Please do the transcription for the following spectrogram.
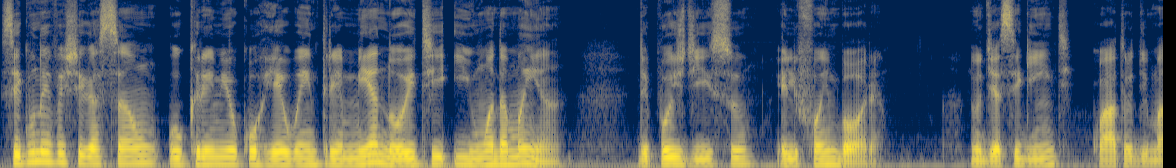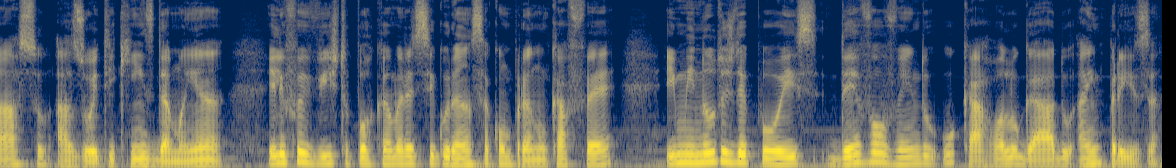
Segundo a investigação, o crime ocorreu entre meia-noite e uma da manhã. Depois disso, ele foi embora. No dia seguinte, 4 de março, às 8h15 da manhã, ele foi visto por câmera de segurança comprando um café e, minutos depois, devolvendo o carro alugado à empresa.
